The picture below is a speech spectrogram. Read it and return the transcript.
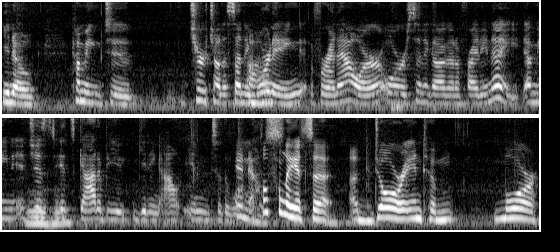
you know, coming to church on a Sunday uh-huh. morning for an hour or synagogue on a Friday night. I mean, it just, mm-hmm. it's got to be getting out into the world. and hopefully it's a, a door into more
